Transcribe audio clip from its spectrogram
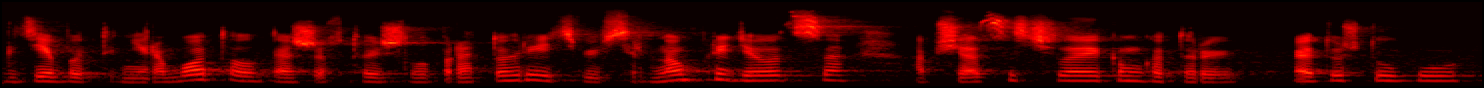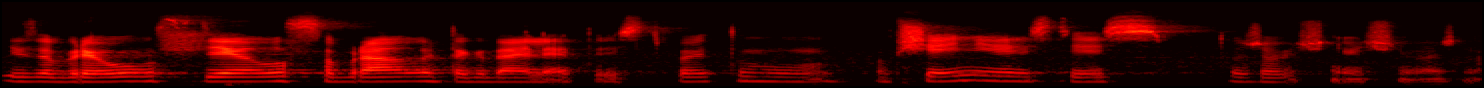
где бы ты ни работал, даже в той же лаборатории, тебе все равно придется общаться с человеком, который эту штуку изобрел, сделал, собрал и так далее. То есть поэтому общение здесь тоже очень-очень важно.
